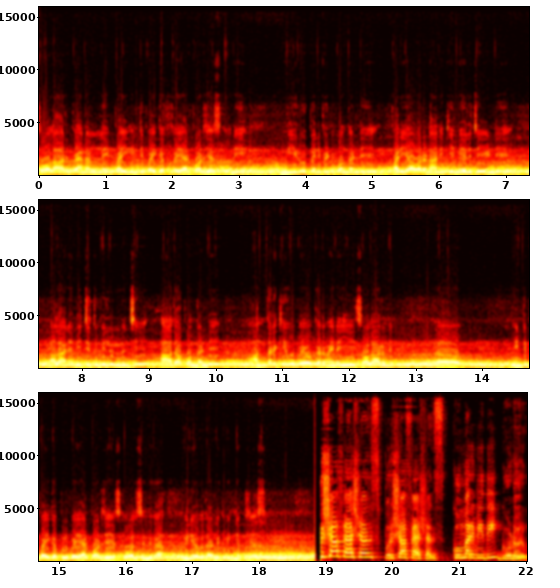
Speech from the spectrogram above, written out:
సోలార్ ప్యానల్ని పై ఇంటి పైకప్పై ఏర్పాటు చేసుకొని మీరు బెనిఫిట్ పొందండి పర్యావరణానికి మేలు చేయండి అలానే విద్యుత్ బిల్లుల నుంచి ఆదా పొందండి. అందరికీ ఉపయోగకరమైన ఈ సోలార్ని ఇంటి పైకప్పులపై ఏర్పాటు చేసుకోవాల్సిందిగా వినియోగదారులకు విజ్ఞప్తి చేస్తున్నాం. పురుష ఫ్యాషన్స్ పురుష ఫ్యాషన్స్ కుమ్మరి వీధి గూడూరు.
